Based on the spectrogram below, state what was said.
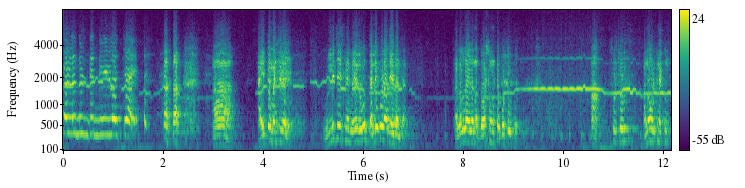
కళ్ళ నుండి నీళ్ళు వచ్చాయి ఆ, అయితే మంచిదండి. ఉల్లి చేసిన మేలు తల్లి కూడా చేయదంట. కళ్ళల్లో ఏదైనా దోషం ఉంటే కొట్టుకుపోతుంది. ఆ, చూడు చూడు అన్నం ఉడికినట్టుంది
